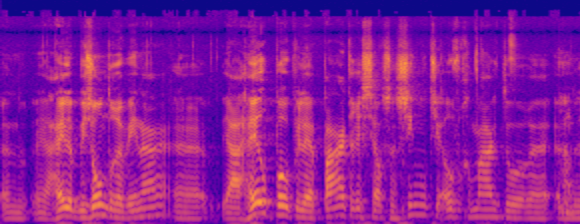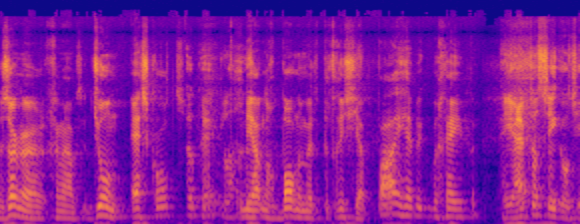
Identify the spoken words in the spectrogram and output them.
een, ja, hele bijzondere winnaar. Eh, ja, heel populair paard. Er is zelfs een singeltje over gemaakt door een Oh. zanger genaamd John Escott. Oké, lachen. Die had nog banden met Patricia Pai, heb ik begrepen. En jij hebt dat singeltje,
